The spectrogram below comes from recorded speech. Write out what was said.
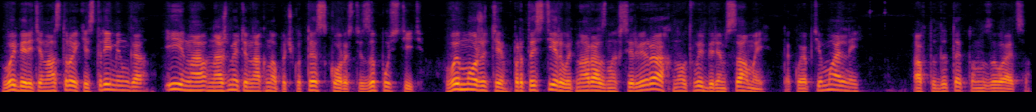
выберите настройки стриминга и на, нажмете на кнопочку «Тест скорости. Запустить». Вы можете протестировать на разных серверах, но вот выберем самый такой оптимальный, автодетект он называется.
